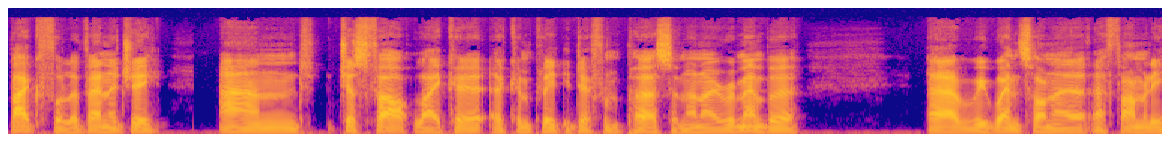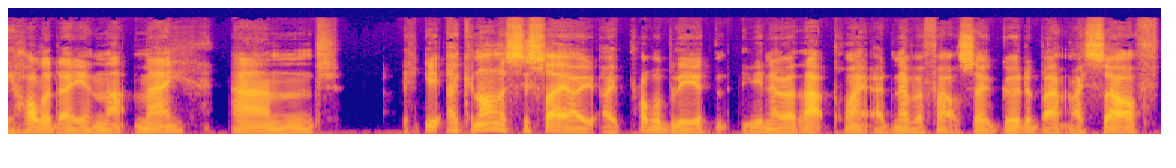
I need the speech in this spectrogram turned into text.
bag full of energy and just felt like a, a completely different person. And I remember uh, we went on a, a family holiday in that May, and I can honestly say I, I, probably, you know, at that point, I'd never felt so good about myself.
